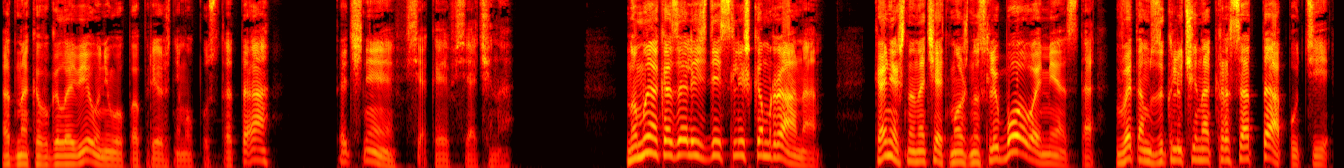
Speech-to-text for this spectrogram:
Однако в голове у него по-прежнему пустота, точнее, всякая всячина. Но мы оказались здесь слишком рано. Конечно, начать можно с любого места. В этом заключена красота пути,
